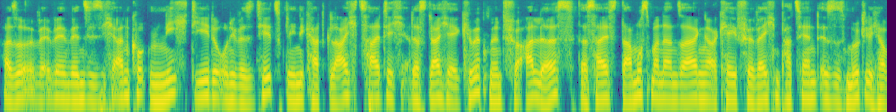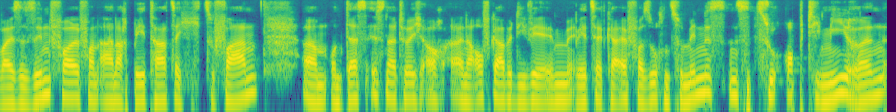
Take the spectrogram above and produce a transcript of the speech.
Also wenn, wenn Sie sich angucken, nicht jede Universitätsklinik hat gleichzeitig das gleiche Equipment für alles. Das heißt, da muss man dann sagen, okay, für welchen Patient ist es möglicherweise sinnvoll, von A nach B tatsächlich zu fahren. Ähm, und das ist natürlich auch eine Aufgabe, die wir im BZKF versuchen zumindest zu optimieren,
